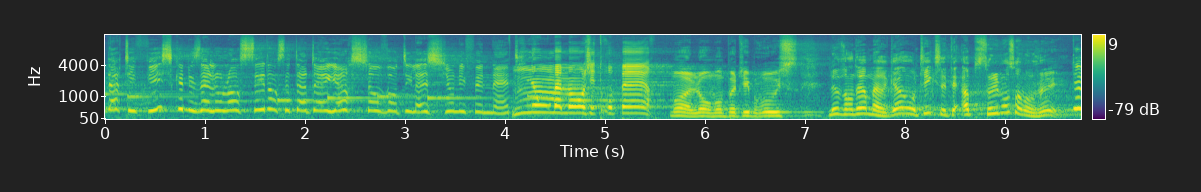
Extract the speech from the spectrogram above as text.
D'artifice que nous allons lancer dans cet intérieur sans ventilation ni fenêtre. Non, maman, j'ai trop peur. Moi, allons, mon petit Bruce. Le vendeur m'a garanti que c'était absolument sans danger. De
